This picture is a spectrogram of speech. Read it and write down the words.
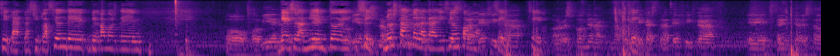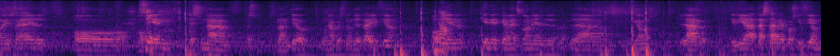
Sí, la, la situación de, digamos, de o, bien de aislamiento y sí, no es tanto la tradición como sí, o responde a una, política estratégica eh, frente al Estado de Israel o, bien es una pues, planteo una cuestión de tradición o bien tiene que ver con el, la digamos la diría la tasa de reposición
